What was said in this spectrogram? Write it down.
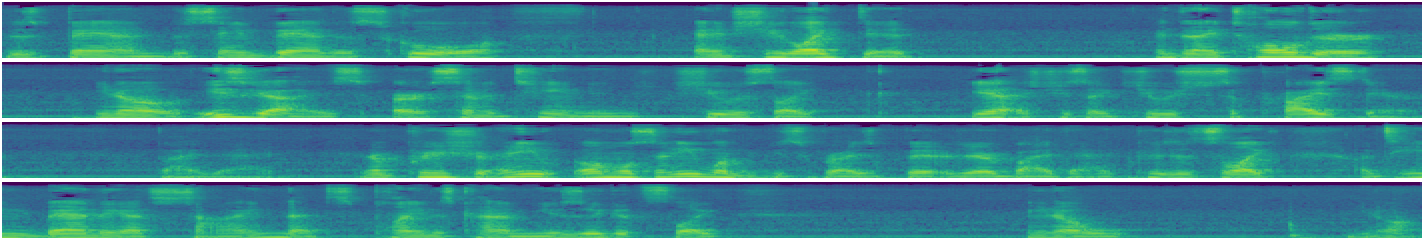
this band, the same band the school, and she liked it. And then I told her, you know, these guys are 17, and she was like, yeah, she's like, she was surprised there by that. And I'm pretty sure any almost anyone would be surprised there by that because it's like a teen band that got signed that's playing this kind of music. It's like, you know, you know,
